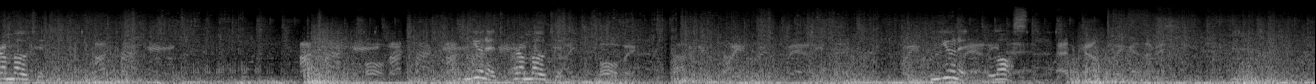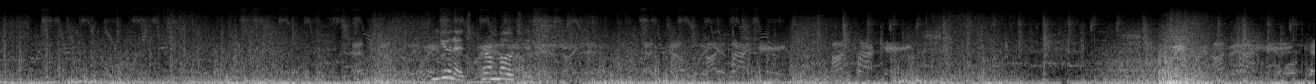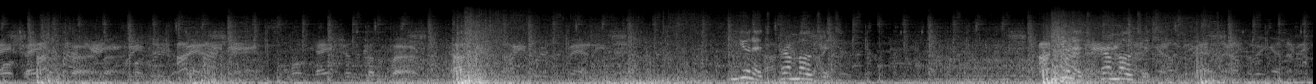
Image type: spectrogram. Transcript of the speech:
promoted. Unit promoted. Unit lost. Unit promoted. Promoted. Unit promoted. Encountering enemy.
